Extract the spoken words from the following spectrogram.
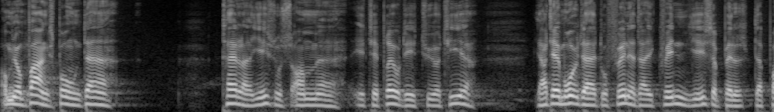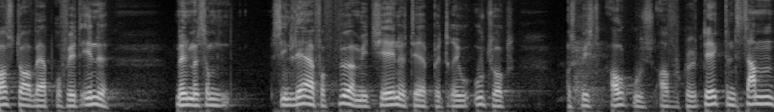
Om i der taler Jesus om uh, et til brevet i Thyatira. Jeg har derimod, at du finder dig i kvinden Isabel, der påstår at være profetinde, men man som sin lærer forfører mit tjene til at bedrive utugt og spise afguds offerkød. Det er ikke den samme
